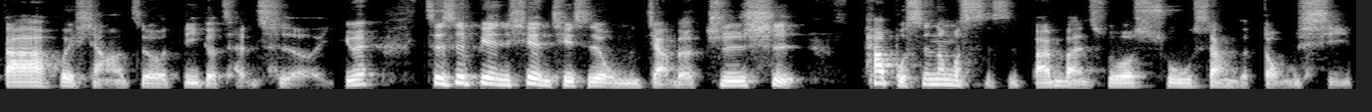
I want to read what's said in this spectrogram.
大家会想到只有第一个层次而已，因为知识变现，其实我们讲的知识，它不是那么死死板板说书上的东西。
